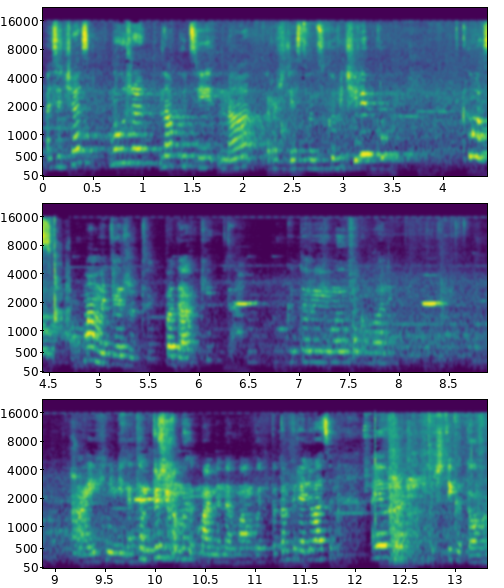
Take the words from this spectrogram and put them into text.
А сейчас мы уже на пути на рождественскую вечеринку. Класс! Мама держит подарки, которые мы упаковали. А, их не видно, там пижама мамина, мама будет потом переодеваться. А я уже почти готова.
